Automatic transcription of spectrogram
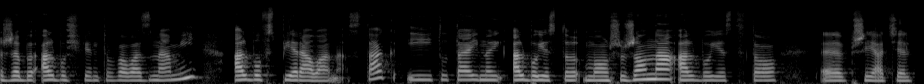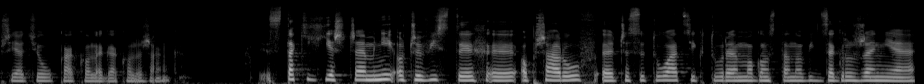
żeby albo świętowała z nami, albo wspierała nas, tak? I tutaj no, albo jest to mąż, żona, albo jest to e, przyjaciel, przyjaciółka, kolega, koleżanka. Z takich jeszcze mniej oczywistych e, obszarów e, czy sytuacji, które mogą stanowić zagrożenie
